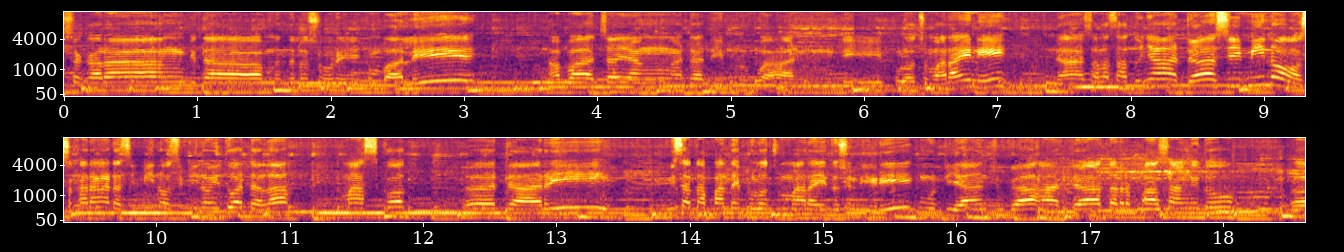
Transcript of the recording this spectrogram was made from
sekarang kita menelusuri kembali apa aja yang ada di perubahan di Pulau Cemara ini. Nah, salah satunya ada si Mino. Sekarang ada si Mino. Si Mino itu adalah maskot e, dari wisata pantai Pulau Cemara itu sendiri. Kemudian juga ada terpasang itu e,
